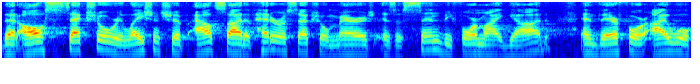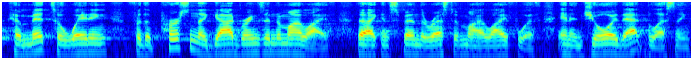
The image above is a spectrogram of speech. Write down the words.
that all sexual relationship outside of heterosexual marriage is a sin before my God, and therefore I will commit to waiting for the person that God brings into my life that I can spend the rest of my life with and enjoy that blessing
